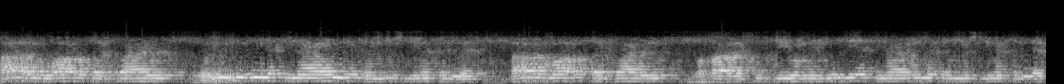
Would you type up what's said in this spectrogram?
قال الله قد ومن ذريتنا أمة مسلمة لك. قال الله قد وقال السدي ومن ذريتنا أمة مسلمة لك.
